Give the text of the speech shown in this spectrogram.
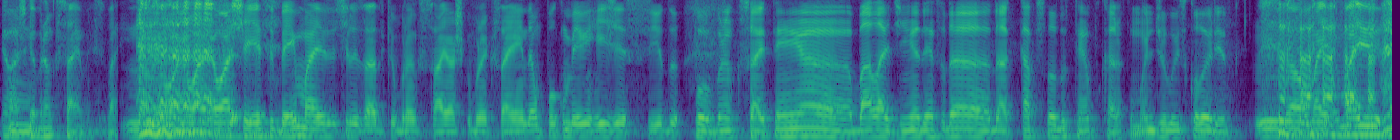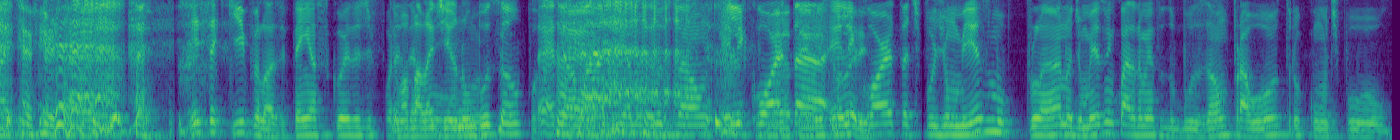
Eu acho que é branco sai, mas vai. Não, eu, eu- eu achei esse bem mais estilizado que o Branco Sai. Eu acho que o Branco Sai ainda é um pouco meio enrijecido. Pô, o Branco Sai tem a baladinha dentro da, da cápsula do tempo, cara, com um monte de luz colorida. Não, mas... mas É verdade. esse aqui, Pelosi, tem as coisas de, por Tem uma exemplo, baladinha num busão, pô. É, tem uma baladinha no busão. Ele corta, ele colorida. corta, tipo, de um mesmo plano, de um mesmo enquadramento do busão pra outro, com, tipo,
